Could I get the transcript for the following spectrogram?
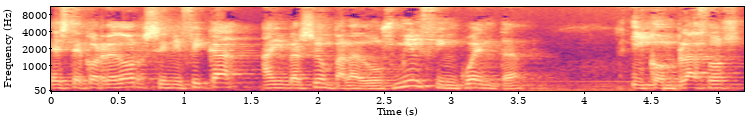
este corredor significa a inversión para 2050 e con plazos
